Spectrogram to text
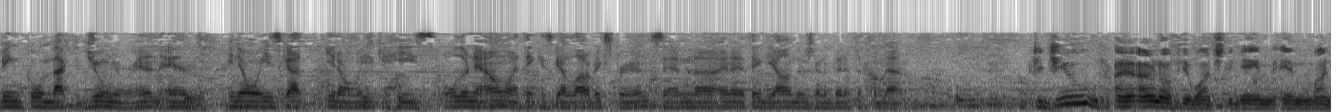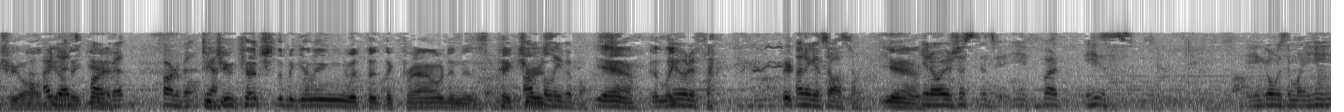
being going back to junior, and and you know he's got you know he, he's older now. I think he's got a lot of experience, and uh, and I think the Islanders are going to benefit from that. Did you? I, I don't know if you watched the game in Montreal. I did other- part yeah. of it. Part of it. Did yeah. you catch the beginning with the, the crowd and his pictures? Unbelievable. Yeah, it like, Beautiful. I think it's awesome. Yeah, You know, it's just, it's, but he's, he goes to my, he,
